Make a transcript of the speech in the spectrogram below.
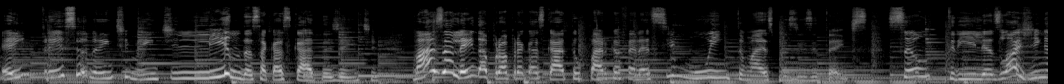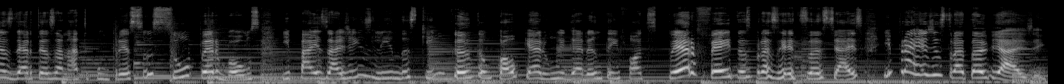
É impressionantemente linda essa cascata, gente. Mas além da própria cascata, o parque oferece muito mais para os visitantes. São trilhas, lojinhas de artesanato com preços super bons e paisagens lindas que encantam qualquer um e garantem fotos perfeitas para as redes sociais e para registrar tua viagem.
